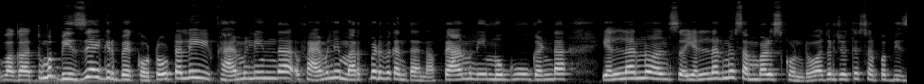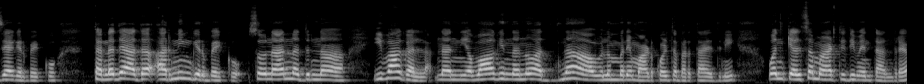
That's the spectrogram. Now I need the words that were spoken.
ಇವಾಗ ತುಂಬ ಬ್ಯುಸಿಯಾಗಿರಬೇಕು ಟೋಟಲಿ ಫ್ಯಾಮಿಲಿಯಿಂದ ಫ್ಯಾಮಿಲಿ ಮರ್ತು ಬಿಡ್ಬೇಕಂತ ಅಲ್ಲ. ಫ್ಯಾಮಿಲಿ ಮಗು, ಗಂಡ ಎಲ್ಲರನ್ನೂ ಅನ್ಸ್ ಎಲ್ಲರನ್ನೂ ಸಂಭಾಳಿಸ್ಕೊಂಡು ಅದ್ರ ಜೊತೆ ಸ್ವಲ್ಪ ಬ್ಯುಸಿಯಾಗಿರಬೇಕು ತನ್ನದೇ ಆದ ಅರ್ನಿಂಗ್ ಇರಬೇಕು. ಸೊ ನಾನು ಅದನ್ನು ಇವಾಗಲ್ಲ. ನಾನು ಯಾವಾಗಿಂದನೂ ಅದನ್ನ ಅವಲಂಬನೆ ಮಾಡ್ಕೊಳ್ತಾ ಬರ್ತಾ ಇದ್ದೀನಿ. ಒಂದು ಕೆಲಸ ಮಾಡ್ತಿದ್ದೀವಿ ಅಂತ ಅಂದರೆ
